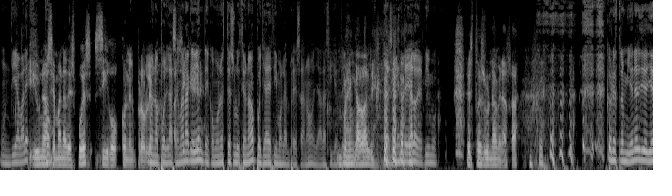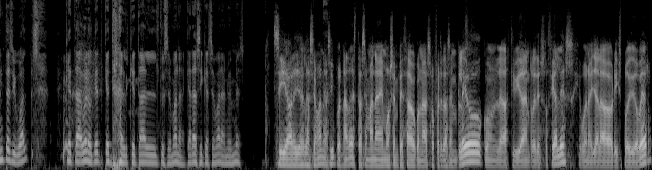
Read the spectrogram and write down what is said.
un día, ¿vale? Y una semana después sigo con el problema. Bueno, pues la semana que... viene, como no esté solucionado, pues ya decimos la empresa, ¿no? Ya la siguiente. Venga, vale. La siguiente ya lo decimos. Esto es una amenaza. con nuestros millones de oyentes igual. ¿Qué tal? Bueno, ¿qué, ¿qué, tal? ¿Qué tal tu semana? Que ahora sí que es semana, no es mes. Sí, ahora ya es la semana, sí. Pues nada, esta semana hemos empezado con las ofertas de empleo, con la actividad en redes sociales, que bueno, ya la habréis podido ver.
